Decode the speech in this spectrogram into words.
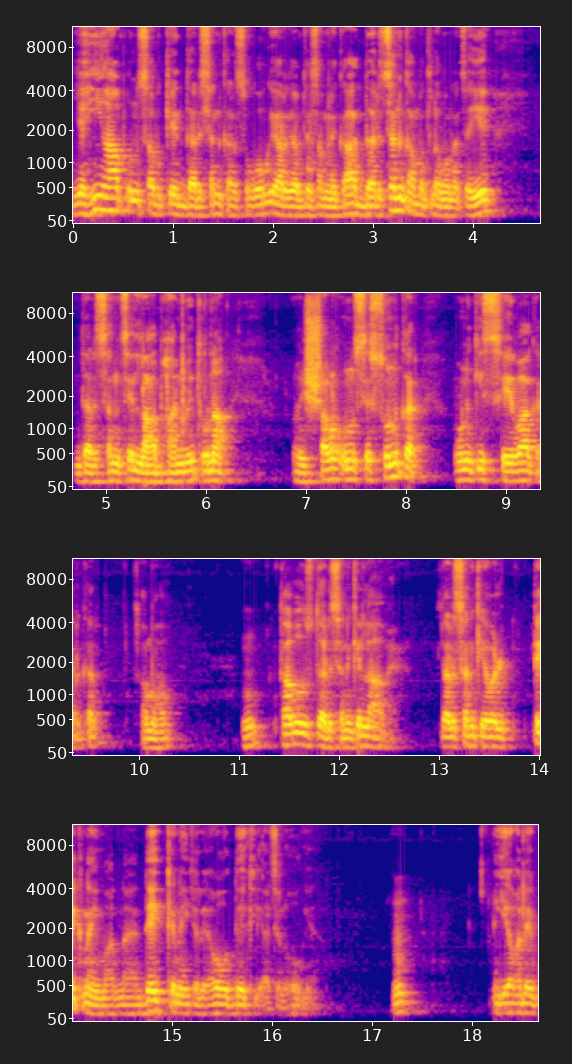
यहीं आप उन सब के दर्शन कर सकोगे। और जब जैसे हमने कहा, दर्शन का मतलब होना चाहिए। दर्शन से लाभान्वित होना। श्रवण उनसे सुनकर उनकी सेवा कर कर संभव हम्म, तब उस दर्शन के लाभ है। दर्शन केवल टिक नहीं मारना है देख के नहीं चले ओ देख लिया चलो हो गया। हम्म, ये वाले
